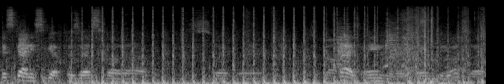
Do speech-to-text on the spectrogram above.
This guy needs to get possessed by that. Swear to God. This guy's angry. Windy. What's that?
